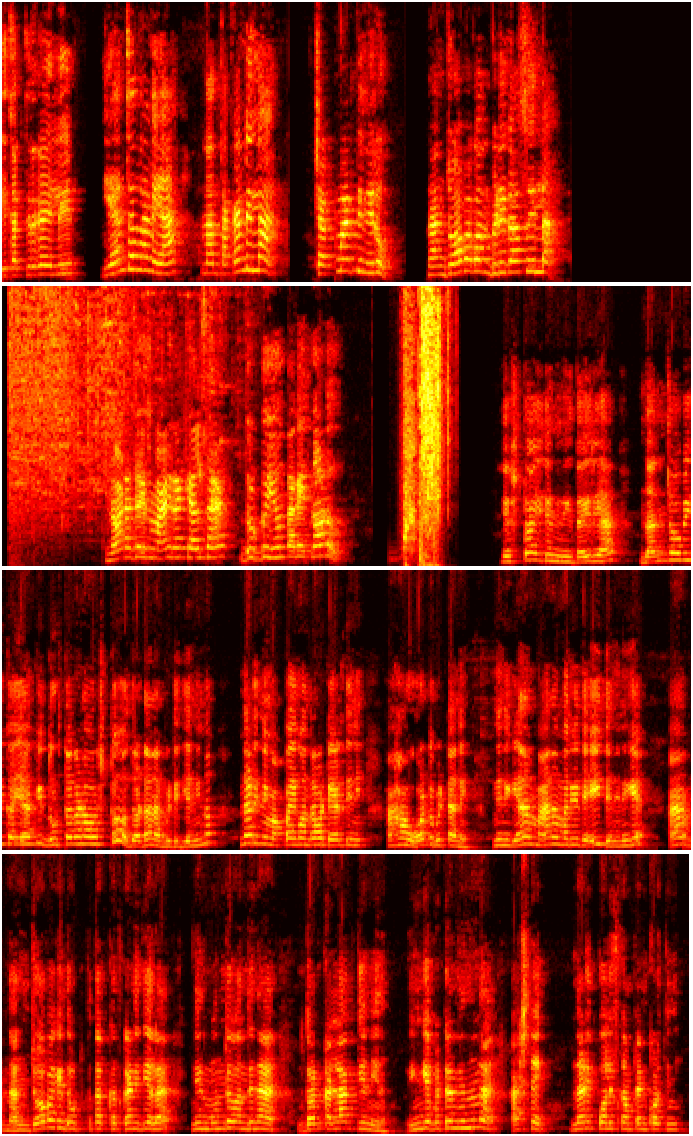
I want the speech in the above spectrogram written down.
ಈ ತಿರ್ಗ ಇಲ್ಲಿ. ಏನ್ ಚಂದ್ರಣ್ಯ? ನಾನ್ ತಕೊಂಡಿಲ್ಲ ಚೆಕ್ ಮಾಡ್ತೀನಿ ಇರು. ನನ್ ಜೋಬಾಗ ಒಂದ್ ಬಿಡಿಗಾಸು ಇಲ್ಲ. ನೋಡ ಜೈಸ್ ಮಾಡಿರೋ ಕೆಲ್ಸ ದುಡ್ಡು ಇವನ್ ತಗೈತ್ ನೋಡು. ಎಷ್ಟೋ ನಿನ್ನ ನಿನಗೆ ಧೈರ್ಯ? ನನ್ ಜೋಬಿ ಕೈ ಹಾಕಿ ದುಡ್ಡು ಅಷ್ಟು ದೊಡ್ಡನಾಗ್ಬಿಟ್ಟಿದ್ಯಾ ನೀನು? ನಡಿ ನಿಮ್ಮ ಅಪ್ಪ ಒಂದು ಹೇಳ್ತೀನಿ. ಆಹಾ, ಓಟು ಬಿಟ್ಟಾನೆ. ನಿನಗೆ ಏನೋ ಮಾನ ಮರ್ಯಾದೆ ಐತೆ ನಿನಗೆ? ಆ, ನನ್ ಜೋಬಾಗೆ ದುಡ್ಡು ಕತ್ಕೊಂಡಿದ್ಯಲ್ಲ, ನೀನ್ ಮುಂದೆ ಒಂದಿನ ದೊಡ್ಡ ಕಳ್ಳಾಗ್ತೀನಿ ನೀನು? ಹಿಂಗೆ ಬಿಟ್ಟರೆ ನಿನ್ನ ಅಷ್ಟೇ. ನಡಿ ಪೊಲೀಸ್ ಕಂಪ್ಲೇಂಟ್ ಕೊಡ್ತೀನಿ.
